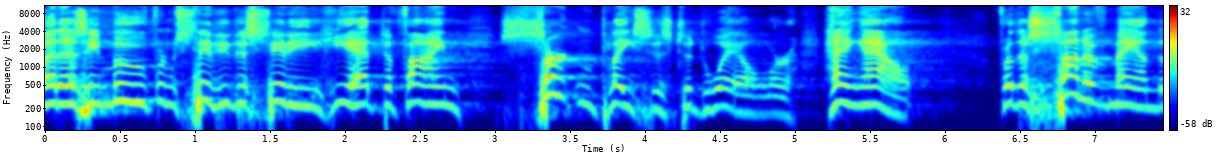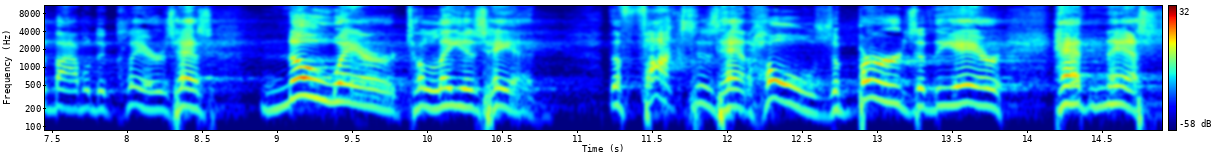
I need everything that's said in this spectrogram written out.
But as he moved from city to city, he had to find certain places to dwell or hang out. For the Son of Man, the Bible declares, has nowhere to lay his head. The foxes had holes, the birds of the air had nests,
